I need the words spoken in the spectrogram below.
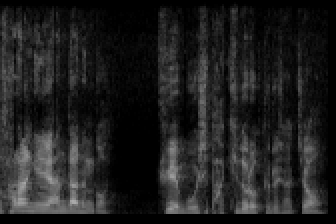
사랑해야 한다는 것, 귀에 못이 박히도록 들으셨죠?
